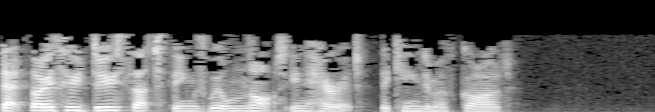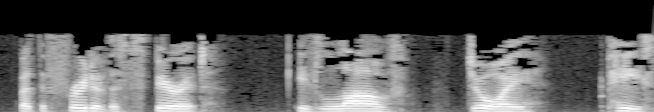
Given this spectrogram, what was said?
that those who do such things will not inherit the kingdom of God. But the fruit of the Spirit is love, joy, peace,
